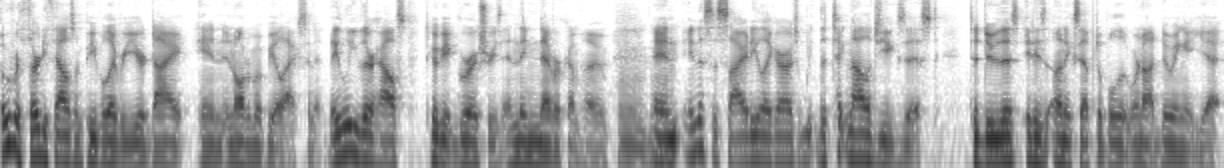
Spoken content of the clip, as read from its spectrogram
over 30,000 people every year die in an automobile accident. They leave their house to go get groceries and they never come home. And in a society like ours, we, the technology exists to do this. It is unacceptable that we're not doing it yet.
